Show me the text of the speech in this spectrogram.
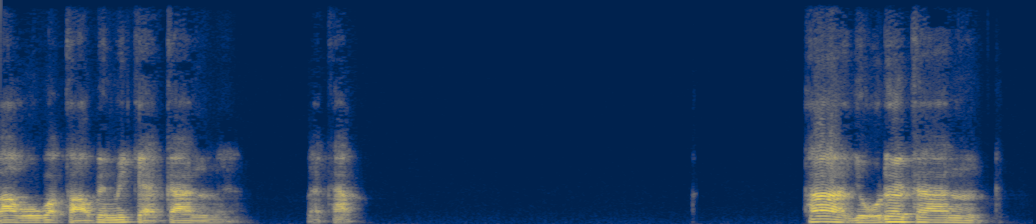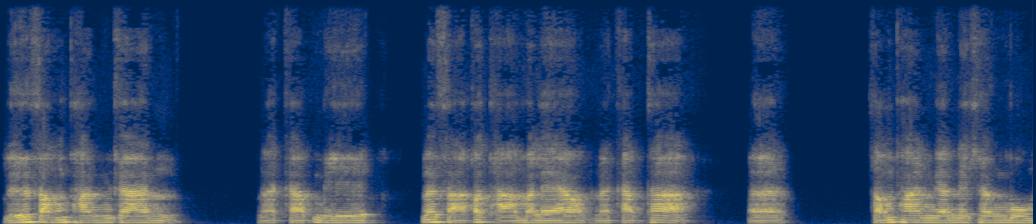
ราหูกับเสาเป็นมิตรแก่กันนะครับ ถ้าอยู่ด้วยกัน หรือสัมพันธ์กันนะครับ มีนักศึกษาก็ถามมาแล้วนะครับ ถ้าเอ่อสัมพันธ์กันในเชิงมุม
